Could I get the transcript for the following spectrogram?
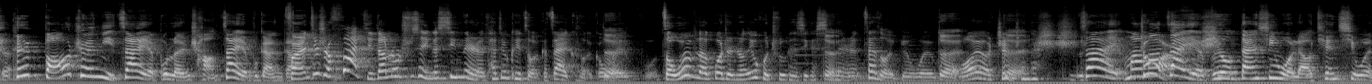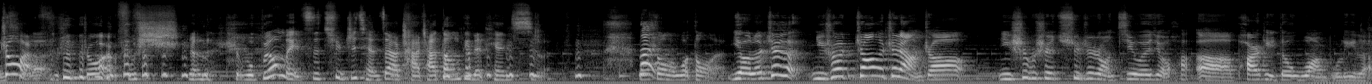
的，可以保准你再也不冷场，再也不尴尬。反正就是话题当中出现一个新的人，他就可以走一个再走一个 wave，走 wave 的过程中又会出现一个新的人，再走一遍 wave。对，哦哟，这真的是在妈妈再也不用担心我聊天气问题了，周而复始，周而复始，真的是我不用每次去之前再要查查当地的天气了。我懂了，我懂了，有了这个，你说招了这两招。你是不是去这种鸡尾酒话呃 party 都无往不利了？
